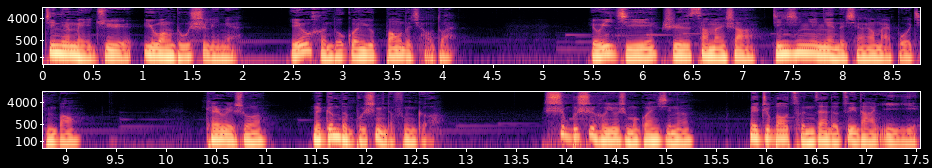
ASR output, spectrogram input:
今年美剧《欲望都市》里面，也有很多关于包的桥段。有一集是萨曼莎心心念念的想要买铂金包。凯瑞说：“那根本不是你的风格，适不适合有什么关系呢？那只包存在的最大意义，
